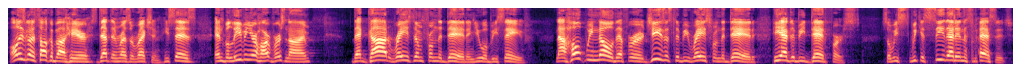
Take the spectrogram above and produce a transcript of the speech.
All he's going to talk about here is death and resurrection. He says, and believe in your heart, verse 9, that God raised him from the dead and you will be saved. Now, I hope we know that for Jesus to be raised from the dead, he had to be dead first. So we, we can see that in this passage.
